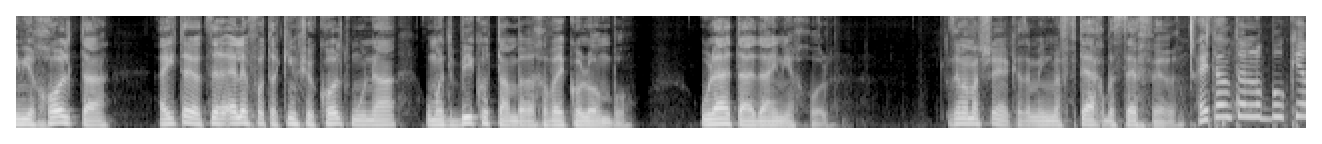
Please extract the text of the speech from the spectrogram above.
אם יכולת, היית יוצר אלף עותקים של כל תמונה ומדביק אותם ברחבי קולומבו. אולי אתה עדיין יכול. זה ממש אה, כזה מין מפתח בספר. היית נותן לו בוקר?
